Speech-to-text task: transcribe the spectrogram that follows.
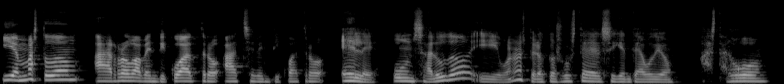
Y en Mastodon arroba 24h24l. Un saludo y bueno, espero que os guste el siguiente audio. Hasta luego.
